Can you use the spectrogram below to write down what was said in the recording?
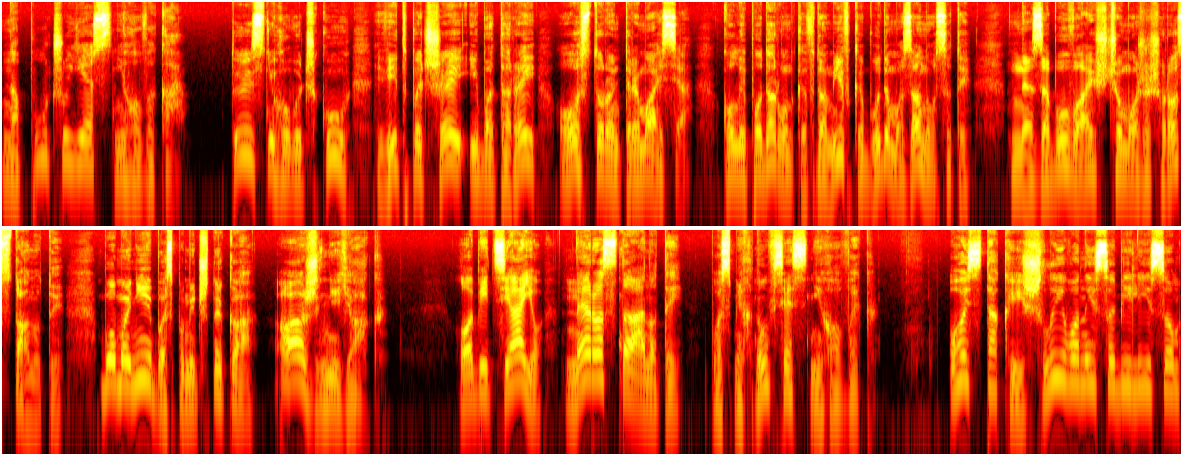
напучує сніговика. Ти, сніговичку, від печей і батарей осторонь тримайся, коли подарунки в домівки будемо заносити. Не забувай, що можеш розтанути, бо мені без помічника аж ніяк. Обіцяю не розтанути. посміхнувся сніговик. Ось так і йшли вони собі лісом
